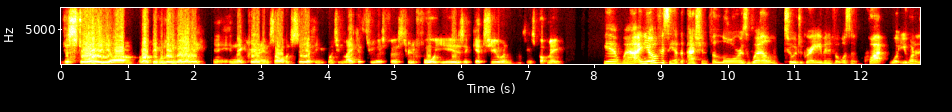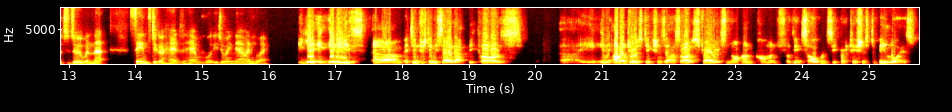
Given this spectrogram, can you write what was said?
the story. Um, a lot of people leave early in, in, their career in insolvency. I think once you make it through those first three to four years, it gets you, and I think it's got me. Yeah, wow. And you obviously had the passion for law as well to a degree, even if it wasn't quite what you wanted to do. And that seems to go hand in hand with what you're doing now anyway. Yeah, it is. Um, it's interesting you say that because uh, in other jurisdictions outside Australia, it's not uncommon for the insolvency practitioners to be lawyers.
